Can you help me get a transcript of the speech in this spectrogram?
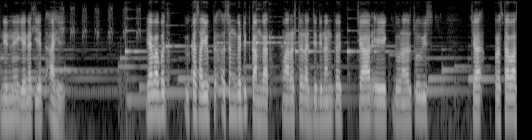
निर्णय घेण्यात येत आहे. याबाबत विकास आयुक्त असंघटित कामगार महाराष्ट्र राज्य दिनांक चार एक दोन हजार चोवीसच्या प्रस्तावास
